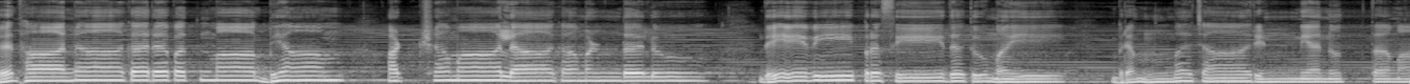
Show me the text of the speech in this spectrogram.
दधानाकरपद्माभ्याम् अक्षमालाकमण्डलु देवी प्रसीदतु मयि ब्रह्मचारिण्यनुत्तमा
